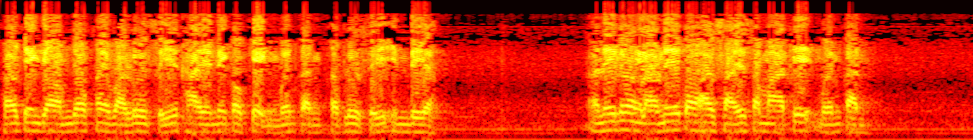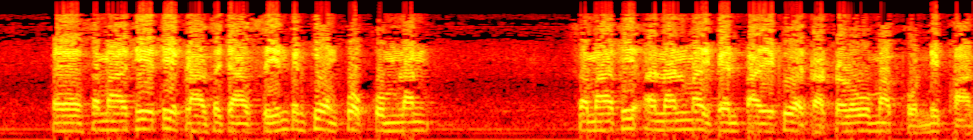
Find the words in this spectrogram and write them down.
เขาจึงยอมยกให้ว่าฤาษีไทยนี่ก็เก่งเหมือนกันกับฤาษีอินเดีย อันนี้เรื่องเหล่านี้ก็อาศัยสมาธิเหมือนกัน แต่สมาธิที่ปราศจากศีลเป็นเครื่องควบคุมนั้น สมาธิอันนั้นไม่เป็นไปเพื่อตรัสรู้มรรคผลนิพพาน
